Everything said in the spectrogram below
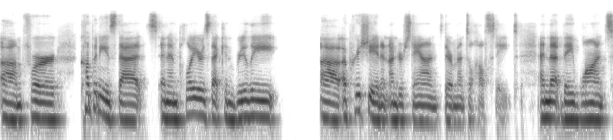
um, for companies that and employers that can really uh, appreciate and understand their mental health state, and that they want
